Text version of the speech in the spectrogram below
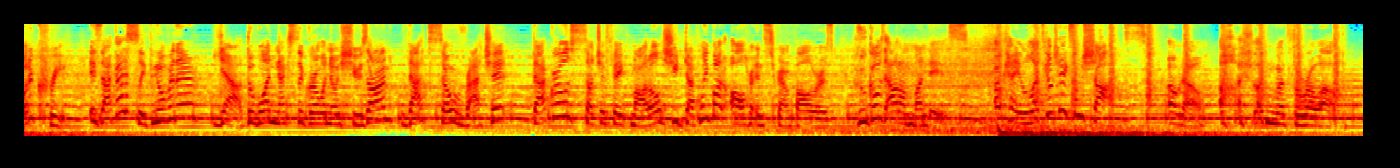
What a creep. Is that guy sleeping over there? Yeah, the one next to the girl with no shoes on? That's so ratchet. That girl is such a fake model. She definitely bought all her Instagram followers. Who goes out on Mondays? Okay, let's go take some shots. Oh no. Ugh, I feel like I'm gonna throw up.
